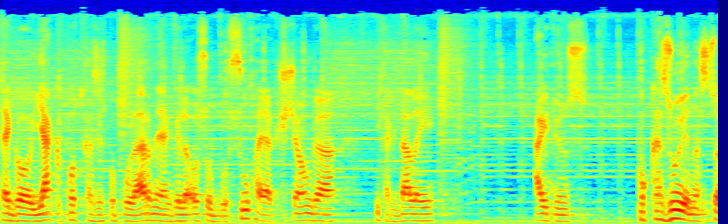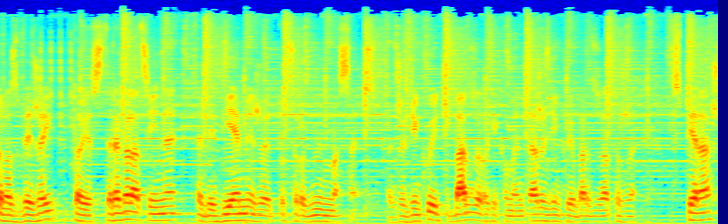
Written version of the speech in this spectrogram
tego, jak podcast jest popularny, jak wiele osób go słucha, jak ściąga i tak dalej, iTunes pokazuje nas coraz wyżej. To jest rewelacyjne. Wtedy wiemy, że to, co robimy, ma sens. Także dziękuję Ci bardzo za takie komentarze. Dziękuję bardzo za to, że wspierasz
